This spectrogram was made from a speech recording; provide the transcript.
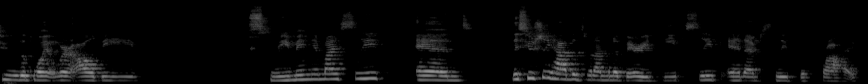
to the point where I'll be screaming in my sleep and this usually happens when I'm in a very deep sleep and I'm sleep deprived.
